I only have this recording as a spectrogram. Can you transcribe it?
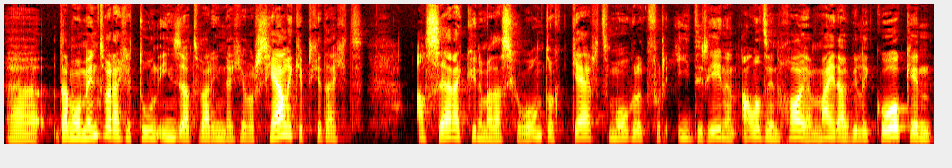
uh, dat moment waar je toen in zat, waarin dat je waarschijnlijk hebt gedacht, als zij dat kunnen, maar dat is gewoon toch keihard mogelijk voor iedereen en alles. En, oh mij, dat wil ik ook. En,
